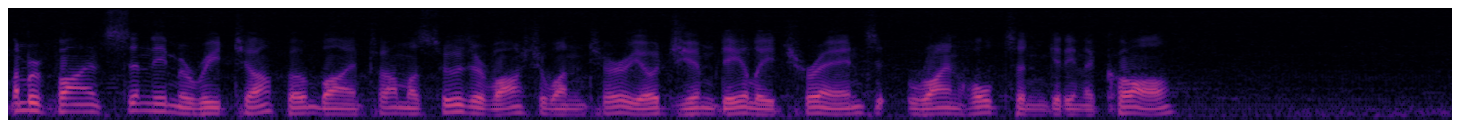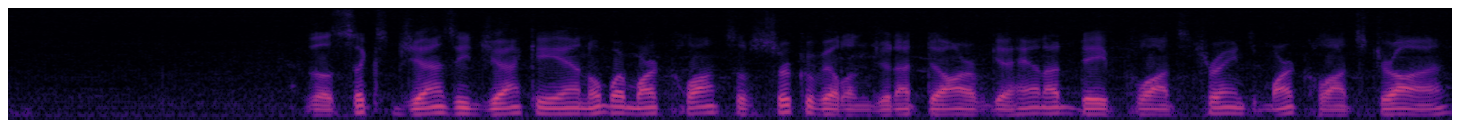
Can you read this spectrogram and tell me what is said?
Number five, Cindy Marie owned by Thomas Hooser of Oshawa, Ontario. Jim Daly trains. Ryan Holton getting the call. The six, Jazzy Jackie Anne, owned by Mark Klotz of Circleville and Jeanette Dar of Gahanna. Dave Klotz trains, Mark Klotz drives.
